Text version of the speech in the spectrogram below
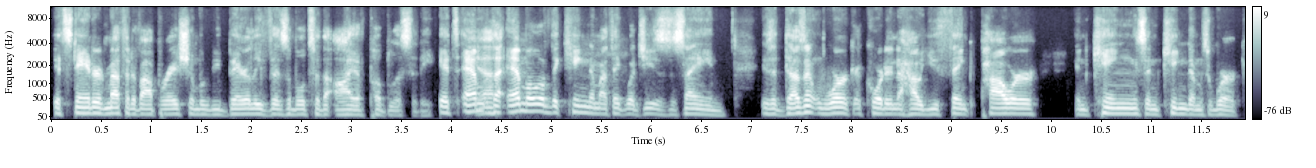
its standard method of operation would be barely visible to the eye of publicity it's M- Yeah. the mo of the kingdom i think what jesus is saying is it doesn't work according to how you think power and kings and kingdoms work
